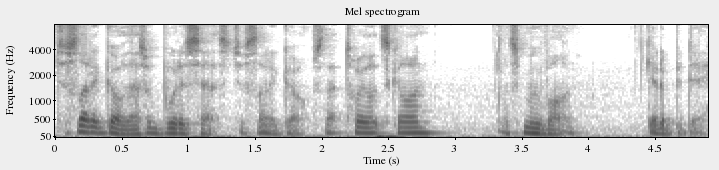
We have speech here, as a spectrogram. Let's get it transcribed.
Just let it go. That's what Buddha says. Just let it go. So that toilet's gone. Let's move on. Get a bidet.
